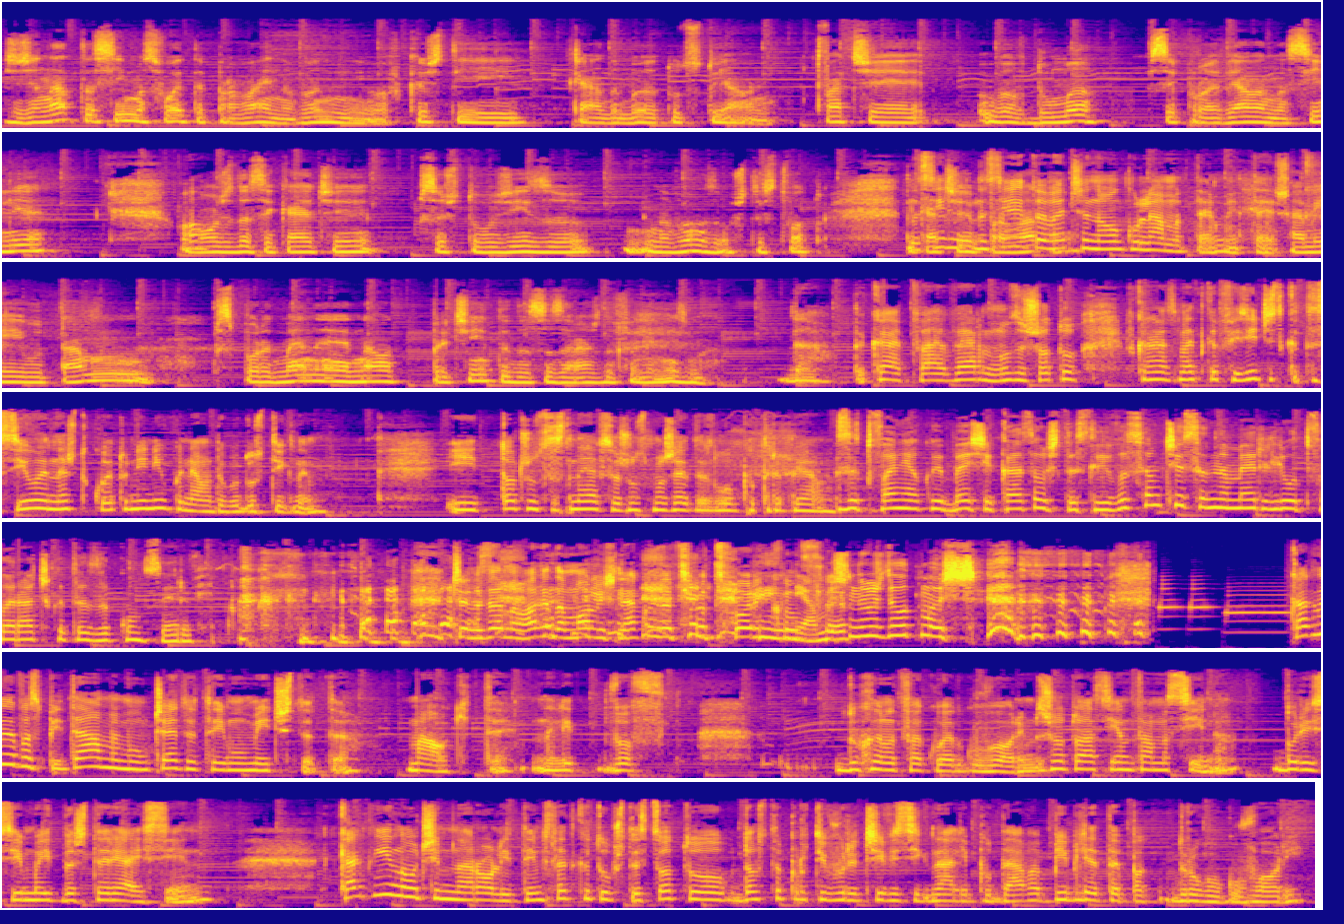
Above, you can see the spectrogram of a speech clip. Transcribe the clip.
жената си има своите права и навън, и в къщи и трябва да бъдат отстоявани. Това, че в дома се проявява насилие, О. може да се каже, че също въжи и за навън, за обществото. Насили... Насилието е вече много голяма тема и тежка. Ами оттам, според мен, е една от причините да се заражда феминизма. Да, така е, това е верно, защото в крайна сметка физическата сила е нещо, което ние никога няма да го достигнем. И точно с нея всъщност мъжете злоупотребяват. Затова някой беше казал, щастлива съм, че са намерили отварачката за консерви. че не се налага да молиш някой да ти отвори консерв. Нямаш нужда от мъж. Как да възпитаваме момчетата и момичетата, малките, нали, в духа на това, което говорим? Защото аз имам двама сина. Борис има и дъщеря и син. Как да ги научим на ролите им, след като обществото доста противоречиви сигнали подава, Библията пък друго говори?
